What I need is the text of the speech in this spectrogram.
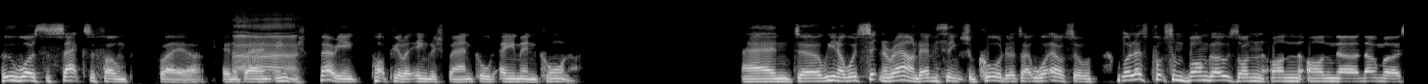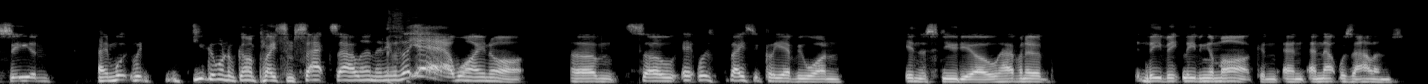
who was the saxophone player in a ah. band, English, very popular English band called Amen Corner. And uh, you know, we're sitting around, everything's recorded. It's like, what else? So, well, let's put some bongos on on on uh, No Mercy, and and what, what, do you want to go and play some sax, Alan? And he was like, yeah, why not? Um, so it was basically everyone in the studio having a leaving leaving a mark, and and and that was Alan's.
